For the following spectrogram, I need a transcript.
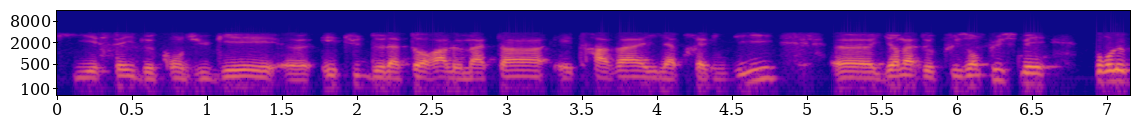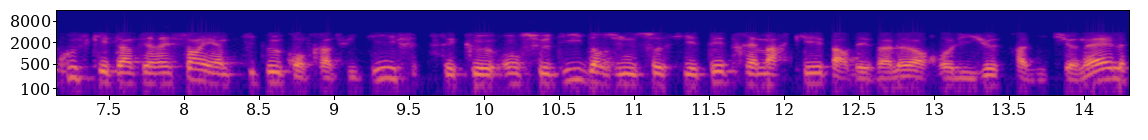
qui essayent de conjuguer euh, études de la Torah le matin et travail l'après-midi. il y en a de plus en plus, mais pour le coup, ce qui est intéressant et un petit peu contre-intuitif, c'est qu'on se dit dans une société très marquée par des valeurs religieuses traditionnelles,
